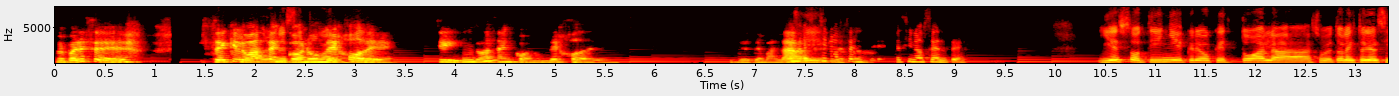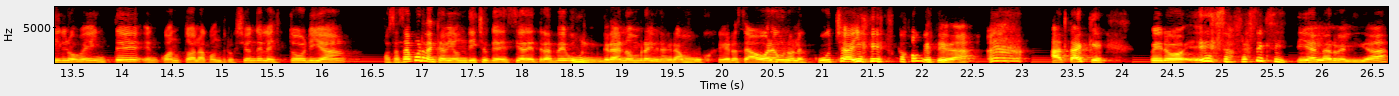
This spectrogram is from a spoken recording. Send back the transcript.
Me parece, sé que lo hacen con un dejo de, sí, lo hacen con un dejo de, de, maldad. es inocente, es inocente. Y eso tiñe, creo que toda la, sobre todo la historia del siglo XX en cuanto a la construcción de la historia. O sea, ¿se acuerdan que había un dicho que decía detrás de un gran hombre y una gran mujer? O sea, ahora uno lo escucha y es como que te da ataque. Pero esa frase existía en la realidad.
